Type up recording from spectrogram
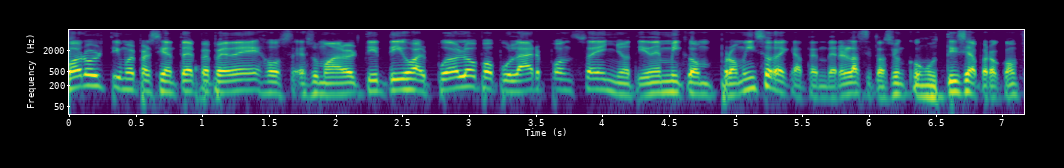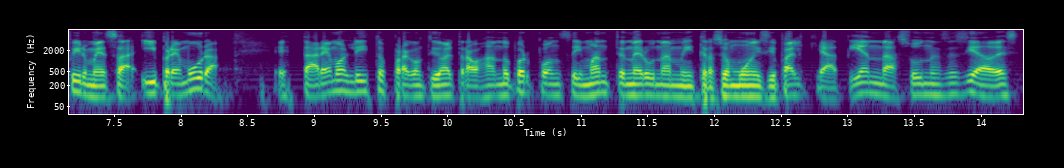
Por último, el presidente del PPD, José Sumador Ortiz, dijo al pueblo popular ponceño, tienen mi compromiso de que atenderé la situación con justicia, pero con firmeza y premura. Estaremos listos para continuar trabajando por Ponce y mantener una administración municipal que atienda a sus necesidades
